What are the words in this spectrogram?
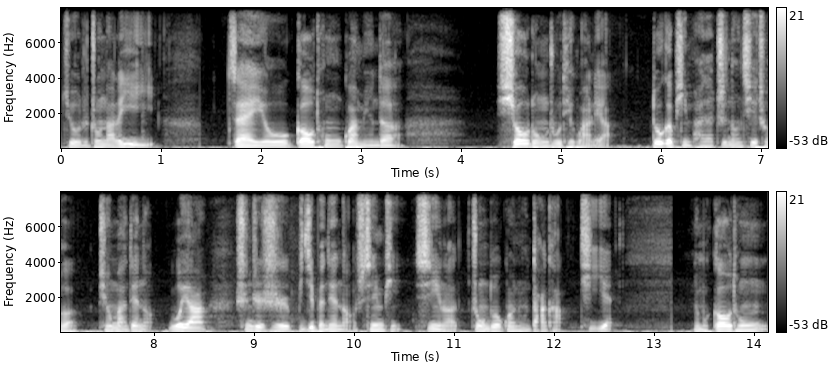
具有着重大的意义。在由高通冠名的骁龙主题馆里啊，多个品牌的智能汽车、平板电脑、VR，甚至是笔记本电脑新品，吸引了众多观众打卡体验。那么高通。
